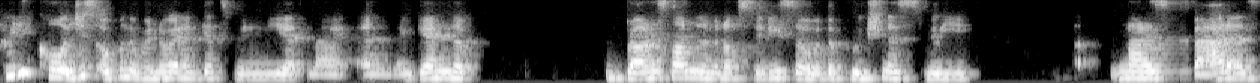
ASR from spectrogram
pretty cold. Just open the window and it gets windy at night. And again, the Brown is not in the middle of the city, so the pollution is really not as bad as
